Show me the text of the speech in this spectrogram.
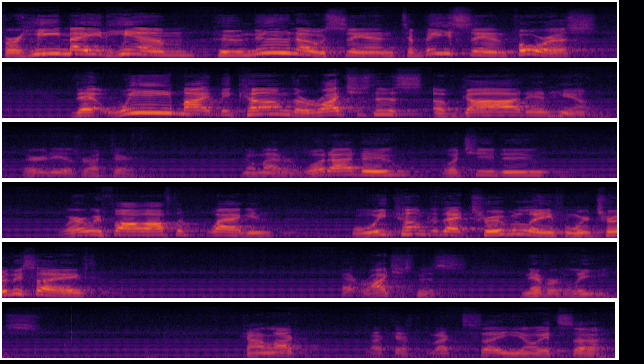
For he made him who knew no sin to be sin for us, that we might become the righteousness of God in him. There it is, right there. No matter what I do, what you do, where we fall off the wagon, when we come to that true belief, when we're truly saved, that righteousness never leaves. Kind of like, like I like to say, you know, it's uh,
